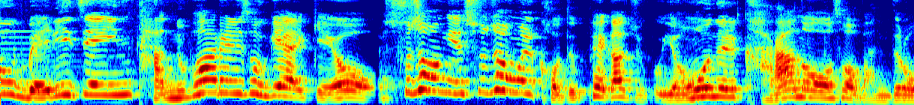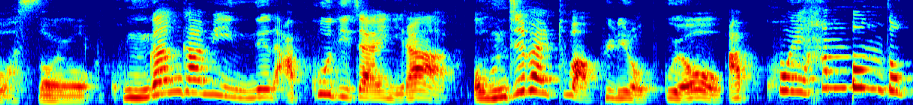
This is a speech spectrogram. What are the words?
스튜디오 메리제인 단화를 소개할게요. 수정에 수정을 거듭해가지고 영혼을 갈아 넣어서 만들어 왔어요. 공간감이 있는 앞코 디자인이라 엄지발톱 아플 일 없고요. 앞코에 한 번 더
